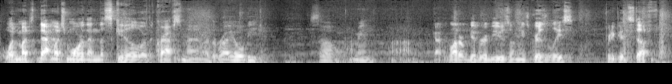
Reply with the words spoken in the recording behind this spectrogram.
So it wasn't much that much more than the Skil or the craftsman or the Ryobi. So I mean, uh, got a lot of good reviews on these Grizzlies. Pretty good stuff.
